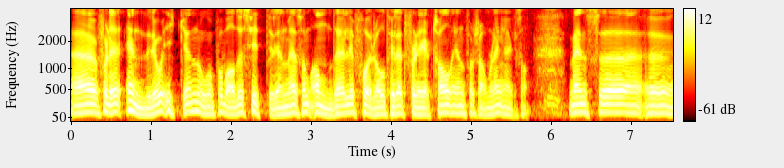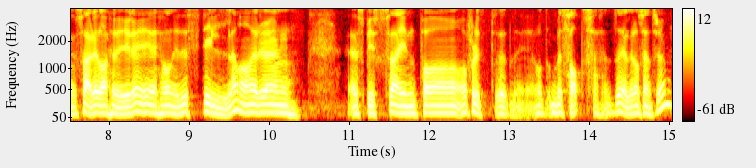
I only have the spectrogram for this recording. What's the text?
Uh, for det endrer jo ikke noe på hva du sitter igjen med som andel i forhold til et flertall i en forsamling. ikke sant? Mens uh, særlig da Høyre i, sånn det stille har spist seg inn på å flytte og besatt deler av sentrum.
